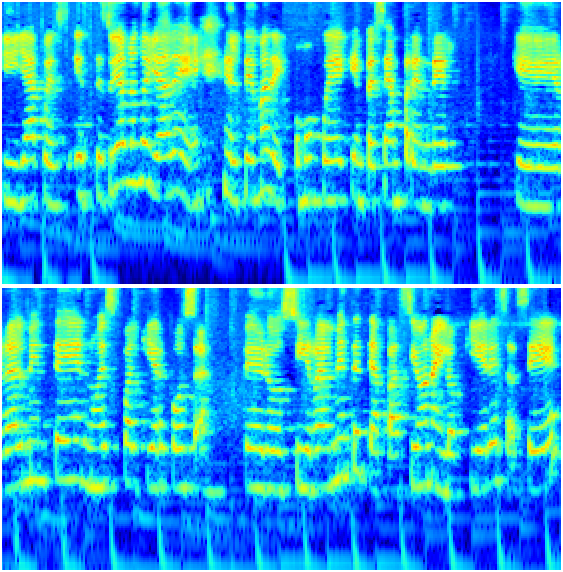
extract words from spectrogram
Y ya, pues, te estoy hablando ya de el tema de cómo fue que empecé a emprender, que realmente no es cualquier cosa, pero si realmente te apasiona y lo quieres hacer,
